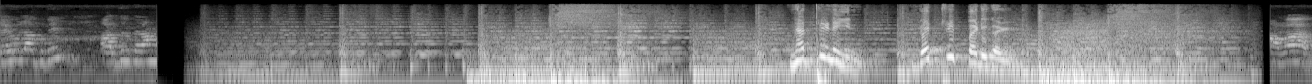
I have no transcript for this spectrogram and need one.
ஜெயுலாபுதீன் அப்துல் கலாம் நற்றிணையின் வெற்றிப்படிகள். ஆவார்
